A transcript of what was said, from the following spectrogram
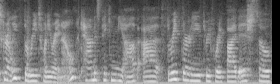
It's currently 3.20 right now. Cam is picking me up at 3.30, 3.45-ish, so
